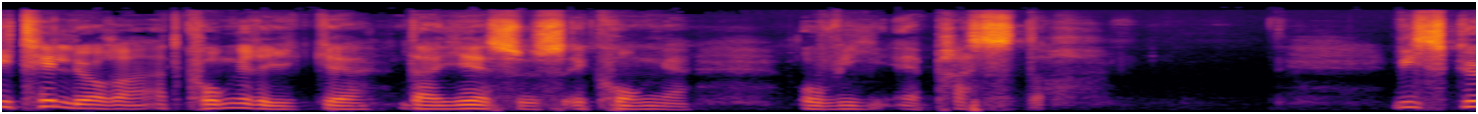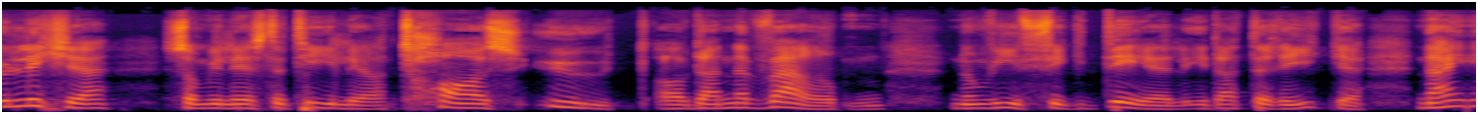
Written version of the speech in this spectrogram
Vi tilhører et kongerike der Jesus er konge, og vi er prester. Vi skulle ikke, som vi leste tidligere, ta oss ut av denne verden når vi fikk del i dette riket. Nei,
